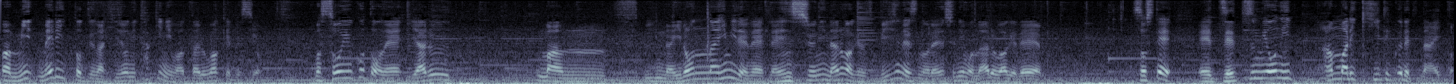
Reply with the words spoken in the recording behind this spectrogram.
まあ、メリットっていうのは非常に多岐にわたるわけですよ、まあ、そういうことをねやるまあ、いろんな意味でね練習になるわけです。ビジネスの練習にもなるわけでそして、え、絶妙にあんまり聞いてくれてないと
